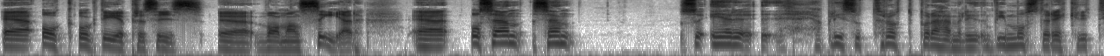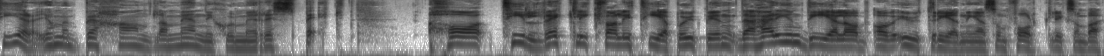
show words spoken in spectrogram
Eh, och, och det är precis eh, vad man ser. Eh, och sen, sen så är det, jag blir så trött på det här med, vi måste rekrytera, ja men behandla människor med respekt ha tillräcklig kvalitet på utbildning. Det här är ju en del av, av utredningen som folk liksom bara,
